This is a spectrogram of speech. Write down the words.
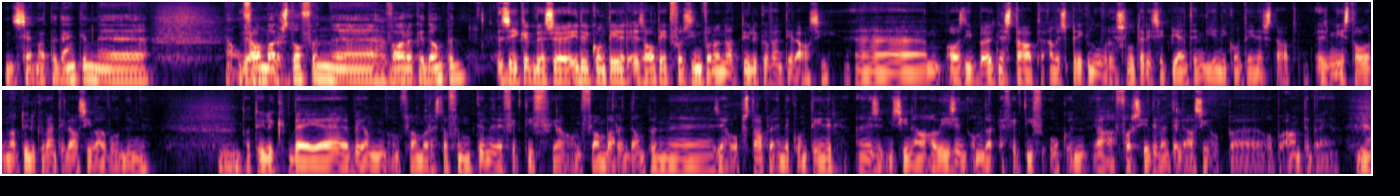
ik zit maar te denken. eh, ja, ontvlambare stoffen, eh, gevaarlijke dampen. Zeker, dus eh, iedere container is altijd voorzien van een natuurlijke ventilatie. Ehm, als die buiten staat, en we spreken over gesloten recipiënten die in die container staat, is meestal natuurlijke ventilatie wel voldoende. Natuurlijk, bij, eh, bij on- ontvlambare stoffen kunnen er effectief ja, ontvlambare dampen eh, zich opstapelen in de container. En is het misschien aangewezen om daar effectief ook een ja, geforceerde ventilatie op, eh, op aan te brengen. Ja.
